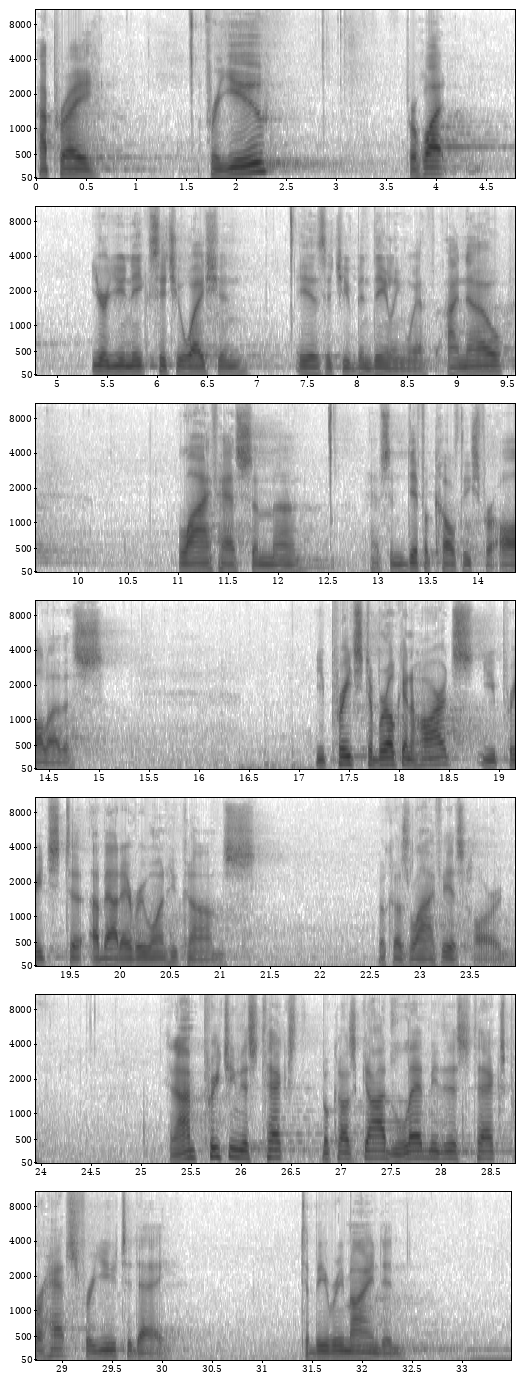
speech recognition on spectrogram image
I pray for you, for what your unique situation is that you've been dealing with. I know life has some, uh, has some difficulties for all of us. You preach to broken hearts, you preach to about everyone who comes because life is hard. And I'm preaching this text because God led me to this text, perhaps for you today, to be reminded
